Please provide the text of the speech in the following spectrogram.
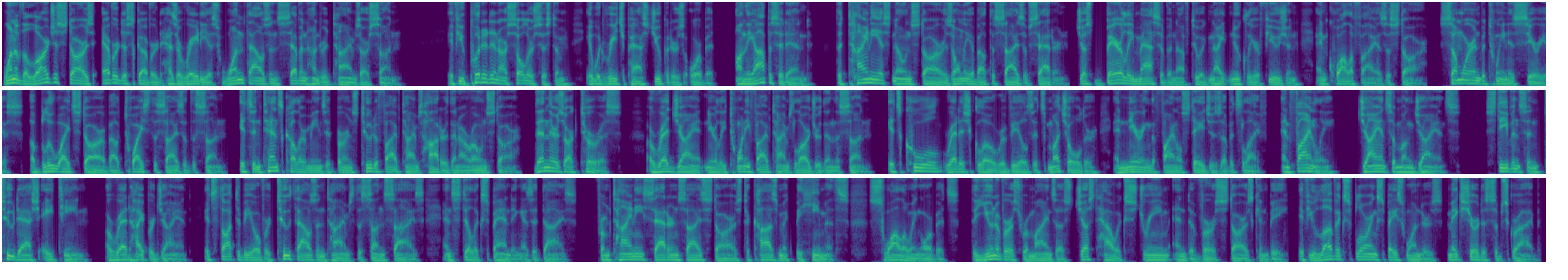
One of the largest stars ever discovered has a radius 1,700 times our Sun. If you put it in our solar system, it would reach past Jupiter's orbit. On the opposite end, the tiniest known star is only about the size of Saturn, just barely massive enough to ignite nuclear fusion and qualify as a star. Somewhere in between is Sirius, a blue-white star about twice the size of the Sun. Its intense color means it burns two to five times hotter than our own star. Then there's Arcturus, a red giant nearly 25 times larger than the Sun. Its cool, reddish glow reveals it's much older and nearing the final stages of its life. And finally, giants among giants. Stephenson 2-18, a red hypergiant. It's thought to be over 2,000 times the Sun's size and still expanding as it dies. From tiny Saturn-sized stars to cosmic behemoths swallowing orbits, the universe reminds us just how extreme and diverse stars can be. If you love exploring space wonders, make sure to subscribe.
